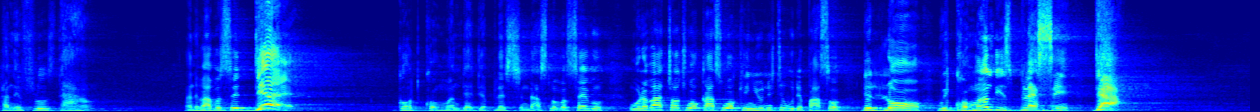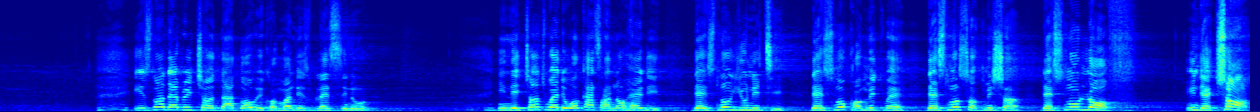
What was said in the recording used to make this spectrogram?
and it flows down. And the Bible said, There, God commanded the blessing. That's number seven. Wherever church workers work in unity with the pastor, the law will command his blessing. There. It's not every church that God will command his blessing. No? In a church where the workers are not healthy, there's no unity, there's no commitment, there's no submission, there's no love in the church,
